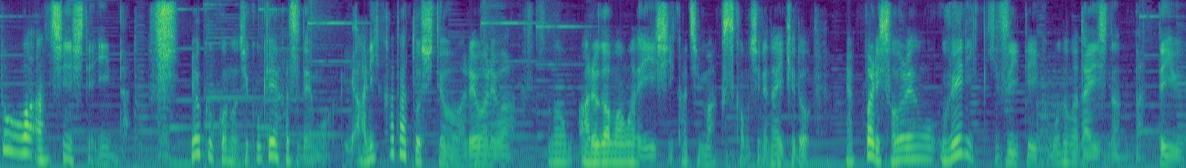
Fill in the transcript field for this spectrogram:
当は安心していいんだと。よくこの自己啓発でも、あり方としては我々は、そのあるがままでいいし、価値マックスかもしれないけど、やっぱりそれの上に気づいていくものが大事なんだっていう、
